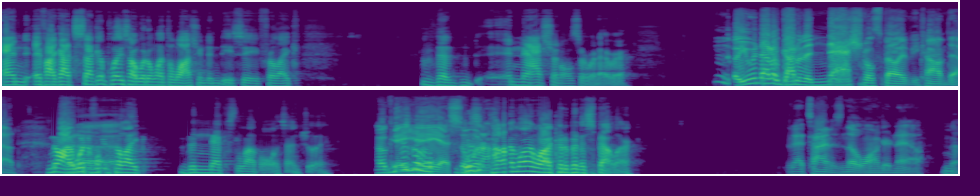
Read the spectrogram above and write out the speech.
And if I got second place, I would have went to Washington D.C. for like the nationals or whatever. No, you would not have gotten the national spelling bee. Calm down. No, I would have went uh, to like the next level essentially. Okay, yeah, a- yeah. So when a I, timeline where I could have been a speller. that time is no longer now. No.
